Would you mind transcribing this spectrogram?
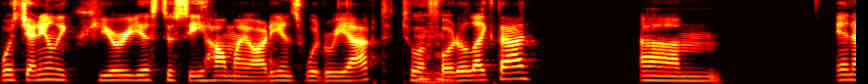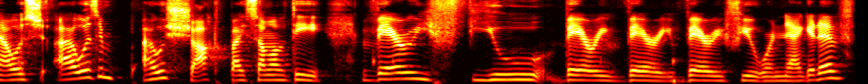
was genuinely curious to see how my audience would react to a Mhm. photo like that. Um and I was I was I was shocked by some of the very few very very very few were negative.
